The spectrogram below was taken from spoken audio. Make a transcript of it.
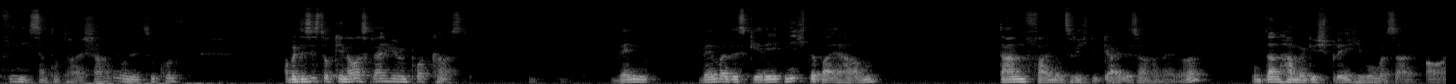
Finde ich es dann total schade und in Zukunft. Aber das ist doch genau das gleiche wie im Podcast. Wenn, wenn wir das Gerät nicht dabei haben, dann fallen uns richtig geile Sachen ein, oder? Und dann haben wir Gespräche, wo wir sagen, oh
